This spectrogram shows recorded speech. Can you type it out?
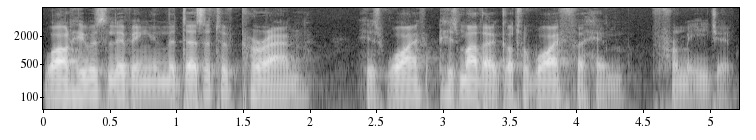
while he was living in the desert of Paran, his, wife, his mother got a wife for him from Egypt.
